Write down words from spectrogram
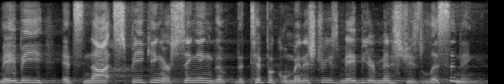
maybe it's not speaking or singing the, the typical ministries, maybe your ministry is listening.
